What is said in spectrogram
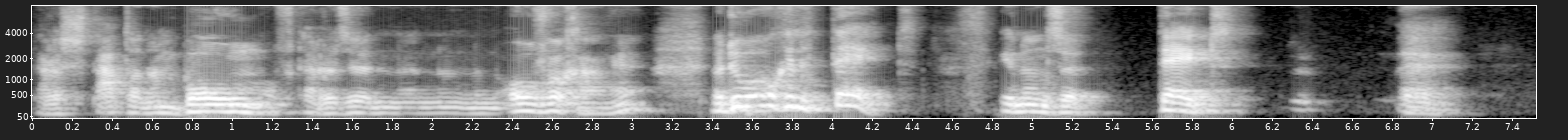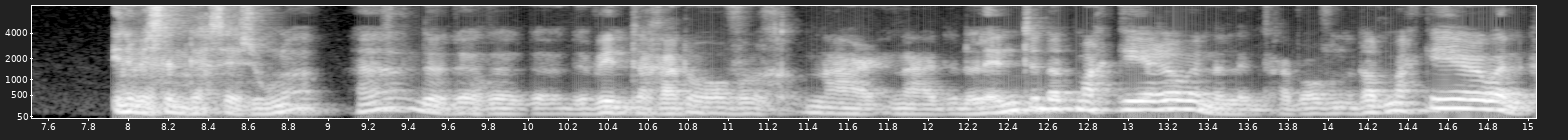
Daar staat dan een boom of daar is een, een, een overgang. Hè? Dat doen we ook in de tijd. In onze tijd, eh, in de wisseling der seizoenen. Hè? De, de, de, de, de winter gaat over naar, naar de lente, dat markeren we. En de lente gaat over naar dat markeren we. En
